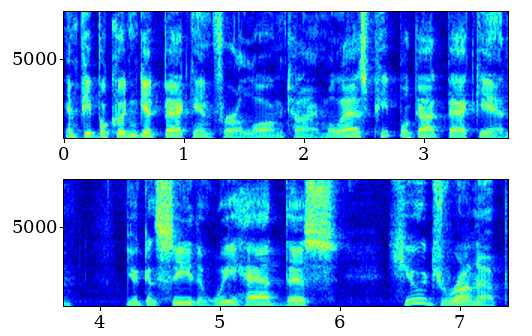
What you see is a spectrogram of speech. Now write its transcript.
And people couldn't get back in for a long time. Well, as people got back in, you can see that we had this huge run up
